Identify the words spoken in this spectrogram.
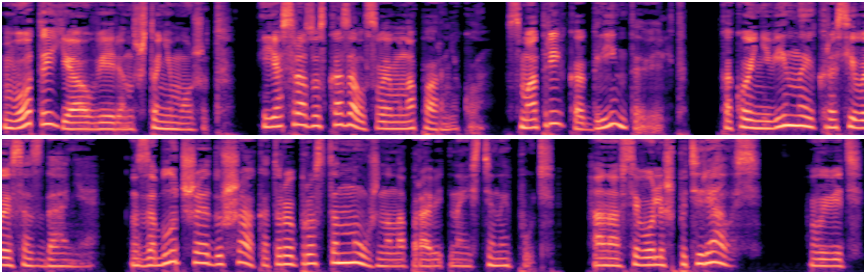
Вот и я уверен, что не может. Я сразу сказал своему напарнику. Смотри-ка, Гринтовельд, какое невинное и красивое создание. Заблудшая душа, которую просто нужно направить на истинный путь. Она всего лишь потерялась. Вы ведь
